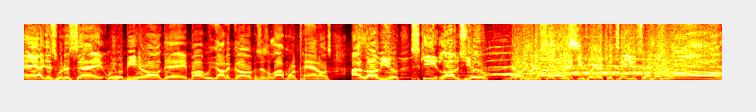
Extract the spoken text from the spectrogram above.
Hey, I just want to say we would be here all day, but we got to go because there's a lot more panels. I love you. Skeet loves you. and we want to say thank you for your continued support. Thank you all.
